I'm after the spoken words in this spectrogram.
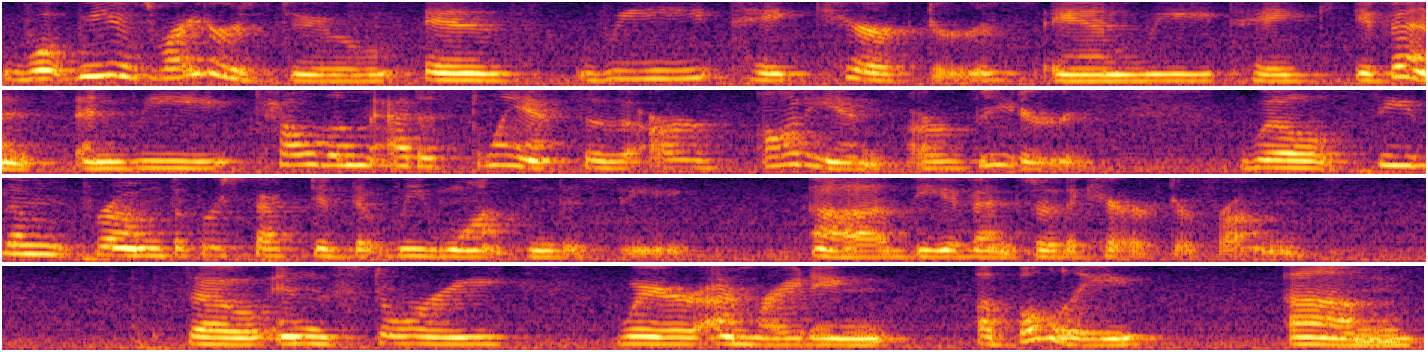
what we as writers do is we take characters and we take events and we tell them at a slant so that our audience, our readers, will see them from the perspective that we want them to see uh, the events or the character from. So in the story where I'm writing a bully, um,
